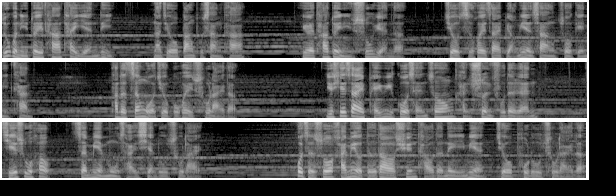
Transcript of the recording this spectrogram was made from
如果你对他太严厉，那就帮不上他，因为他对你疏远了，就只会在表面上做给你看，他的真我就不会出来了。有些在培育过程中很顺服的人，结束后真面目才显露出来。或者说，还没有得到熏陶的那一面就暴露出来了，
